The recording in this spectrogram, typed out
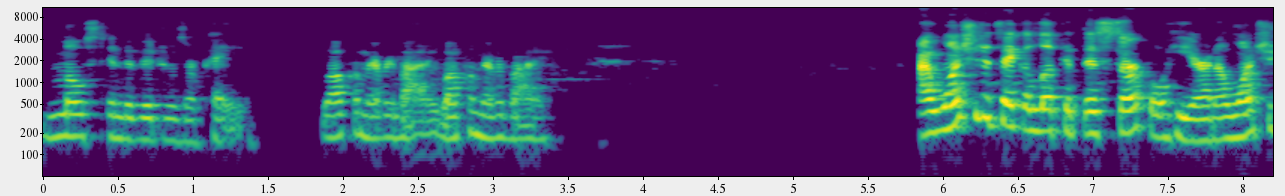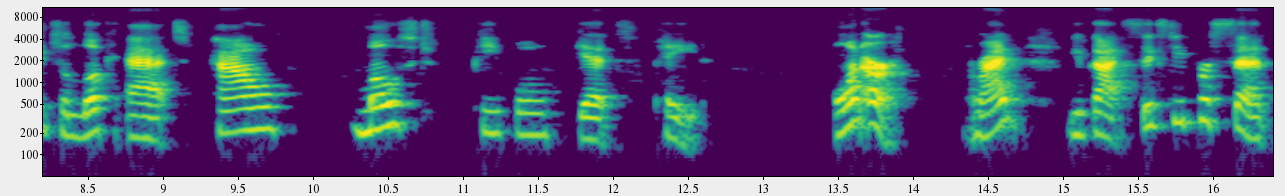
most individuals are paid. Welcome everybody, welcome everybody. I want you to take a look at this circle here and I want you to look at how most people get paid on earth, all right? You've got 60%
